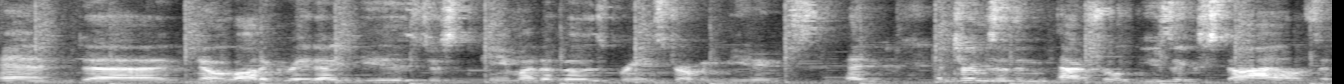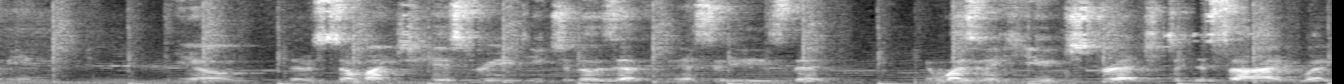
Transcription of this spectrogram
and uh, you know a lot of great ideas just came out of those brainstorming meetings. And in terms of the actual music styles i mean you know there's so much history to each of those ethnicities that it wasn't a huge stretch to decide what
